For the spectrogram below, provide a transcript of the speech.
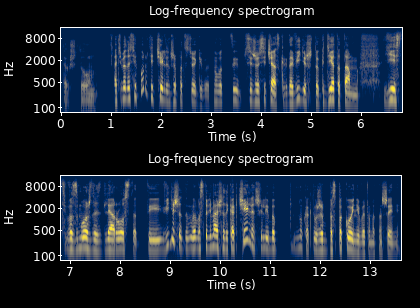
Так что а тебя до сих пор эти челленджи подстегивают? Ну вот ты же сейчас, когда видишь, что где-то там есть возможность для роста, ты видишь воспринимаешь это как челлендж, либо ну как-то уже поспокойнее в этом отношении?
